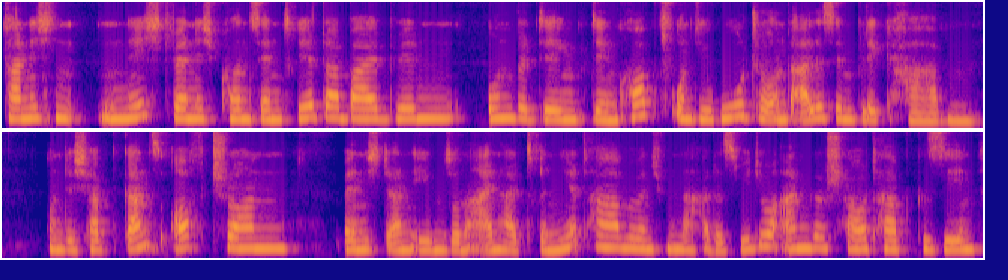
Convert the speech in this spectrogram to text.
kann ich nicht, wenn ich konzentriert dabei bin, unbedingt den Kopf und die Route und alles im Blick haben. Und ich habe ganz oft schon, wenn ich dann eben so eine Einheit trainiert habe, wenn ich mir nachher das Video angeschaut habe, gesehen,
